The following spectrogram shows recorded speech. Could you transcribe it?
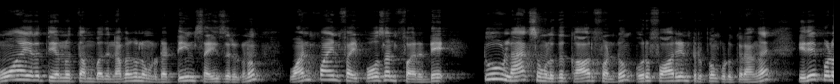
மூவாயிரத்தி எண்ணூற்றம்பது நபர்கள் உங்களோட டீம் சைஸ் இருக்கணும். One point five percent per day two lakhs உங்களுக்கு கார் ஃபண்டும் ஒரு ஃபாரின் ட்ரிப்பும் கொடுக்குறாங்க. இதே போல்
